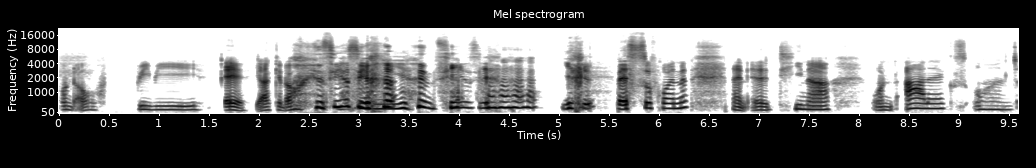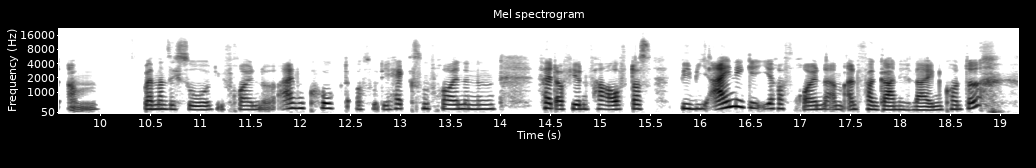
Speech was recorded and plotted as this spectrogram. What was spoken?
und auch Bibi. Äh, ja, genau. Sie ist ihre, sie ist ihre, ihre beste Freundin. Nein, äh, Tina und Alex. Und ähm, wenn man sich so die Freunde anguckt, auch so die Hexenfreundinnen, fällt auf jeden Fall auf, dass Bibi einige ihrer Freunde am Anfang gar nicht leiden konnte.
